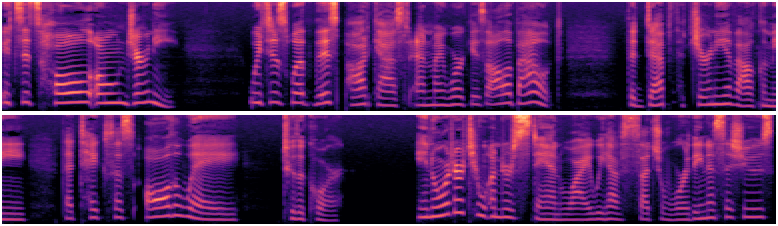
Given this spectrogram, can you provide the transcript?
It's its whole own journey, which is what this podcast and my work is all about. the depth journey of alchemy that takes us all the way to the core. In order to understand why we have such worthiness issues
